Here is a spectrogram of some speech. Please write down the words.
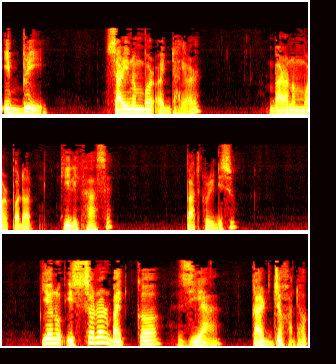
ইব্ৰী চাৰি নম্বৰ অধ্যায়ৰ বাৰ নম্বৰ পদত কি লিখা আছে? পাঠ কৰি দিছো। কিয়নো ঈশ্বৰৰ বাক্য জীয়া কাৰ্যসাধক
